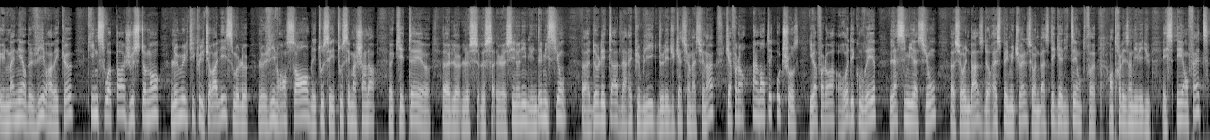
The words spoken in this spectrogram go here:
une manière de vivre avec eux qui ne soit pas justement le multiculturalisme, le, vivre ensemble et tous ces, tous ces machins-là euh, qui étaient euh, euh, le, synonyme d'une démission de l'État, de la République, de l'éducation nationale, qu'il va falloir inventer autre chose. Il va falloir redécouvrir l'assimilation sur une base de respect mutuel, sur une base d'égalité entre, entre les individus. Et, et en fait,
